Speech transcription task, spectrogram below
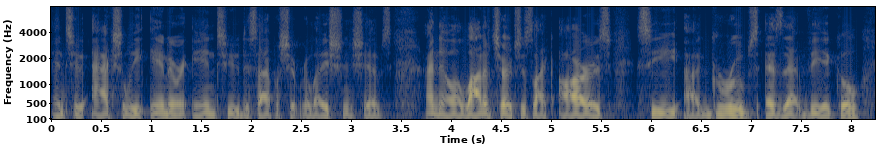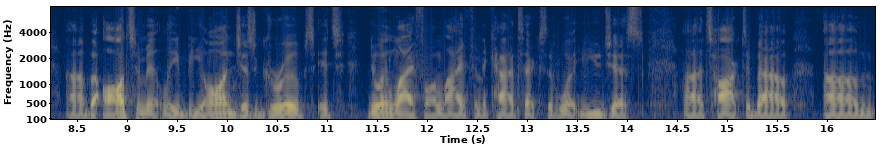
and to actually enter into discipleship relationships. I know a lot of churches like ours see uh, groups as that vehicle, uh, but ultimately, beyond just groups, it's doing life on life in the context of what you just uh, talked about. Um,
